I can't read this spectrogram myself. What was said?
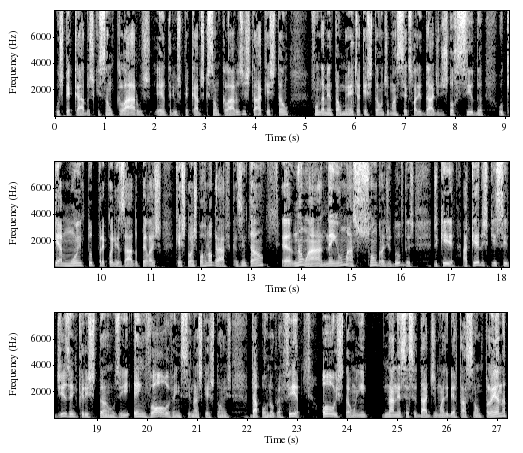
os pecados que são claros, entre os pecados que são claros está a questão fundamentalmente a questão de uma sexualidade distorcida, o que é muito preconizado pelas questões pornográficas. Então, eh, não há nenhuma sombra de dúvidas de que aqueles que se dizem cristãos e envolvem-se nas questões da pornografia ou estão em, na necessidade de uma libertação plena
